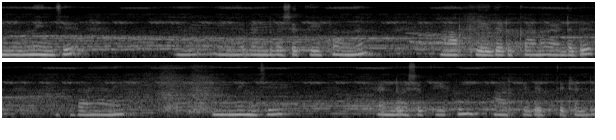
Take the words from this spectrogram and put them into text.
മൂന്ന് ഇഞ്ച് രണ്ട് വശത്തേക്കും ഒന്ന് മാർക്ക് ചെയ്തെടുക്കുകയാണ് വേണ്ടത്. അപ്പോൾ ഞാൻ മൂന്ന് ഇഞ്ച് രണ്ട് വശത്തേക്കും മാർക്ക് ചെയ്തെടുത്തിട്ടുണ്ട്.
